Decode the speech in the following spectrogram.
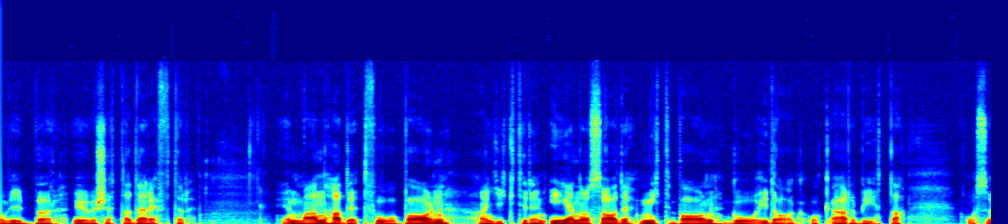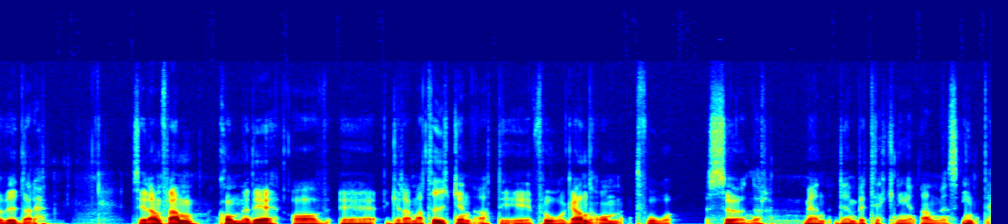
och vi bör översätta därefter. En man hade två barn. Han gick till den ena och sade Mitt barn, gå idag och arbeta och så vidare. Sedan framkommer det av eh, grammatiken att det är frågan om två söner. Men den beteckningen används inte.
